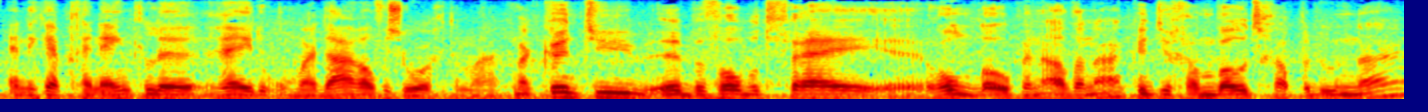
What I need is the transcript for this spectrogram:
En ik heb geen enkele reden om maar daarover zorgen te maken. Maar kunt u bijvoorbeeld vrij rondlopen in Adana? Kunt u gaan boodschappen doen daar?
